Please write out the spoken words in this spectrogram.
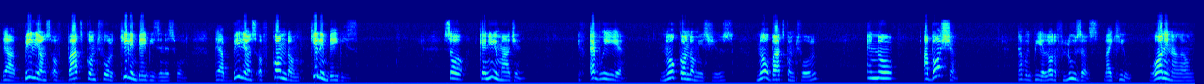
There are billions of birth control killing babies in this world. There are billions of condom killing babies so can you imagine if every year no condom is used no birth control, and no abortion. There will be a lot of losers like you running around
